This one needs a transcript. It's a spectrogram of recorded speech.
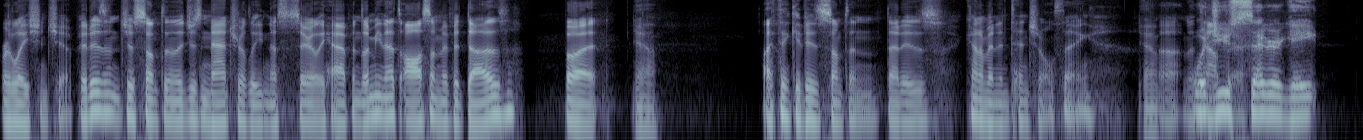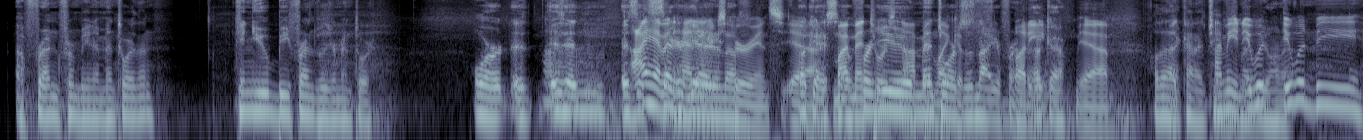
relationship. It isn't just something that just naturally necessarily happens. I mean, that's awesome if it does, but yeah, I think it is something that is kind of an intentional thing. yeah. Uh, would you there. segregate a friend from being a mentor? Then can you be friends with your mentor, or is is it um, is it I haven't had that segregated enough? experience. Yeah. Okay, so my for you, not mentors like is not your friend. buddy. Okay. Yeah. Well, then that kind of changes. I mean, my it would view on it would be.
